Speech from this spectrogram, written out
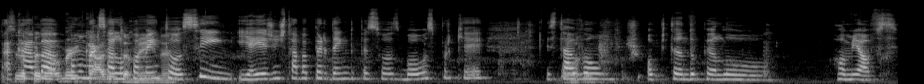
Precisa acaba, o como o Marcelo também, né? comentou, sim, e aí a gente tava perdendo pessoas boas porque estavam optando pelo home office.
